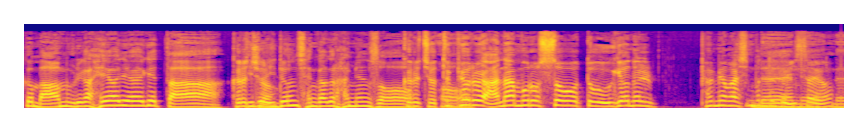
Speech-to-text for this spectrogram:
그 마음을 우리가 헤아려야겠다. 그렇죠. 이런, 이런 생각을 하면서 그렇죠. 어. 투표를 어. 안 함으로써 또 의견을 표명하신 분들도 네, 네 있어요. 네,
